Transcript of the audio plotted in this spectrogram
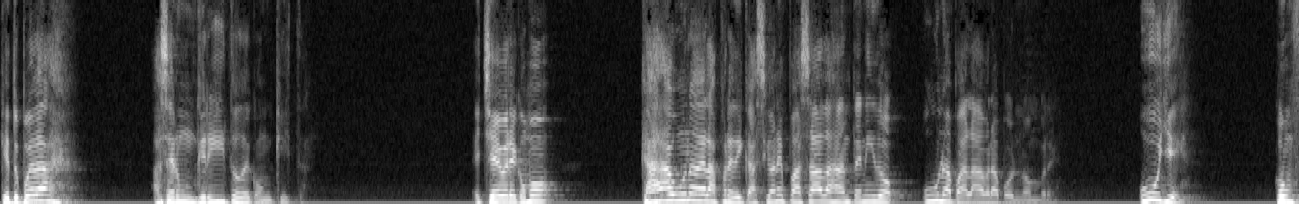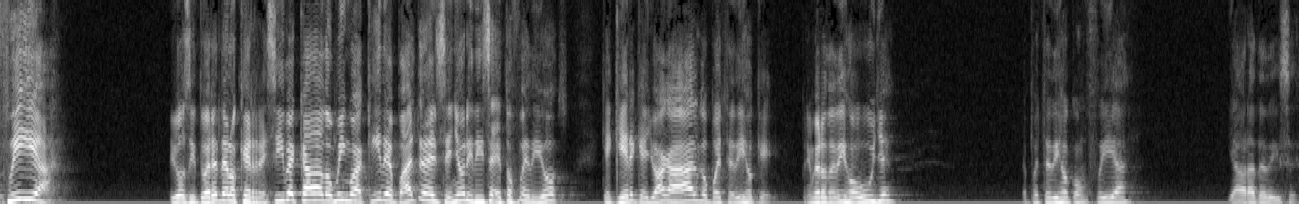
que tú puedas hacer un grito de conquista. Es chévere como cada una de las predicaciones pasadas han tenido una palabra por nombre. Huye, confía, Digo, si tú eres de los que recibe cada domingo aquí de parte del Señor y dice, esto fue Dios, que quiere que yo haga algo, pues te dijo que, primero te dijo, huye, después te dijo, confía, y ahora te dice,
